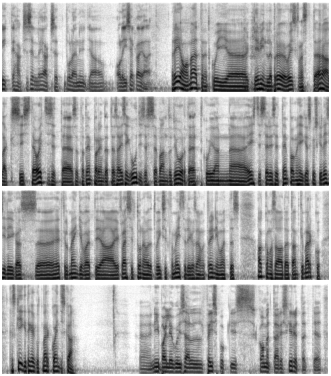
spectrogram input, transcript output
kõik tehakse selle heaks, et tule nüüd ja ole ise ka hea, et Reio, ma mäletan, et kui äh, Kevin Lebreu võistkonnast ära läks, siis te otsisite seda temporündajat ja sai isegi uudisesse pandud juurde, et kui on äh, Eestis selliseid tempomehi, kes kuskil esiliigas äh, hetkel mängivad ja, ja klassilt tunnevad, et võiksid ka meistriliigas vähemalt trenni mõttes hakkama saada, et andke märku. kas keegi tegelikult märku andis ka? nii palju, kui seal Facebookis kommentaaris kirjutati, et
